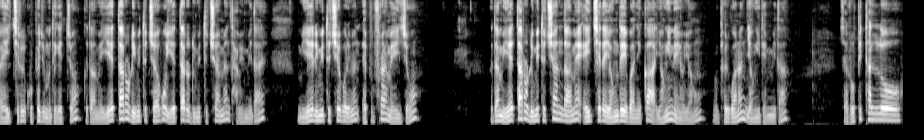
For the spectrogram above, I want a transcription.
H를 곱해주면 되겠죠. 그 다음에 얘 따로 리미트 취하고 얘 따로 리미트 취하면 답입니다. 얘 리미트 취해버리면 f'a죠. 그 다음에 얘 따로 리미트 취한 다음에 h에다 0 대입하니까 0이네요. 0. 결과는 0이 됩니다. 자, 로피탈로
